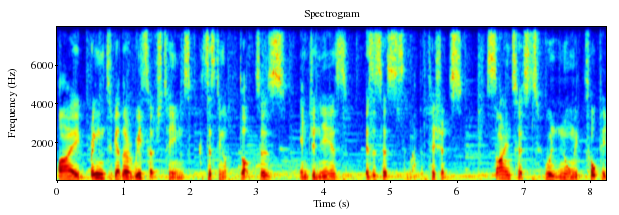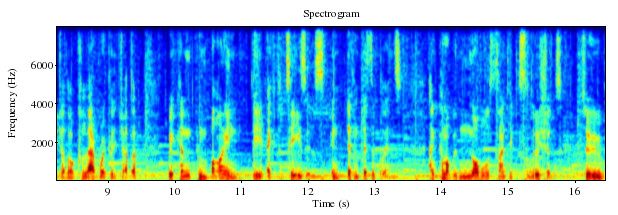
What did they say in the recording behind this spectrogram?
By bringing together research teams consisting of doctors, engineers, physicists and mathematicians, scientists who wouldn't normally talk to each other or collaborate with each other, we can combine the expertises in different disciplines and come up with novel scientific solutions to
